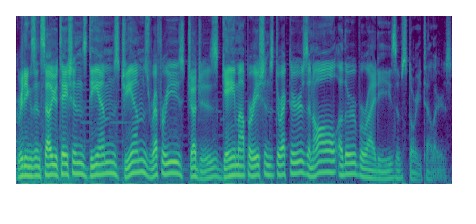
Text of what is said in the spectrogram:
Greetings and salutations, DMs, GMs, referees, judges, game operations directors, and all other varieties of storytellers.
